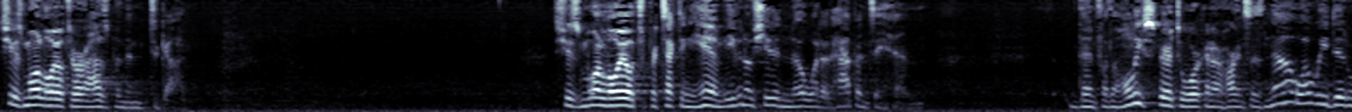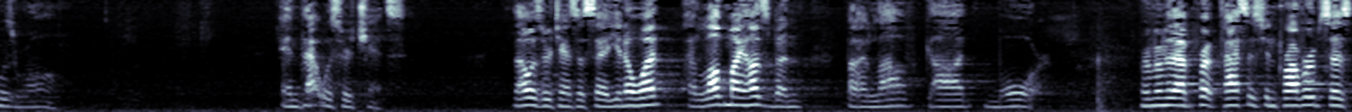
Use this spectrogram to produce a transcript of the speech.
She was more loyal to her husband than to God. She was more loyal to protecting him, even though she didn't know what had happened to him, than for the Holy Spirit to work in her heart and says, no, what we did was wrong. And that was her chance. That was her chance to say, you know what? I love my husband, but I love God more. Remember that passage in Proverbs says,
